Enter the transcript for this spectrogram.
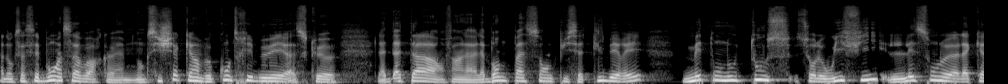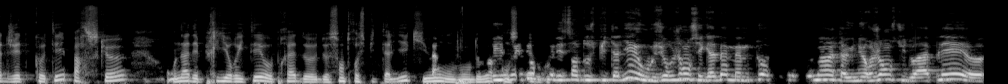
Ah, donc ça c'est bon à savoir quand même. Donc si chacun veut contribuer à ce que la data, enfin la bande passante puisse être libérée, mettons-nous tous sur le Wi-Fi, laissons le, la 4G de côté parce que on a des priorités auprès de, centres hospitaliers qui bah, vont devoir construire. des centres hospitaliers ou aux urgences également. Même toi, demain, tu as une urgence, tu dois appeler. Euh,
